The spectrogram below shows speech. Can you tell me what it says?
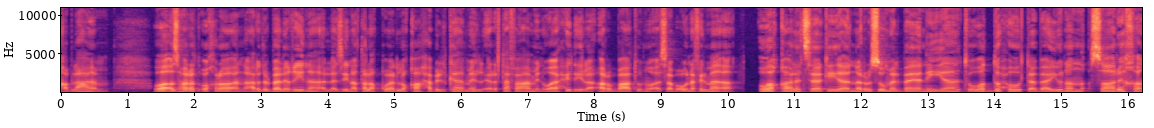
قبل عام. وأظهرت أخرى أن عدد البالغين الذين تلقوا اللقاح بالكامل ارتفع من واحد إلى أربعة وسبعون في المائة وقالت ساكي أن الرسوم البيانية توضح تباينا صارخا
